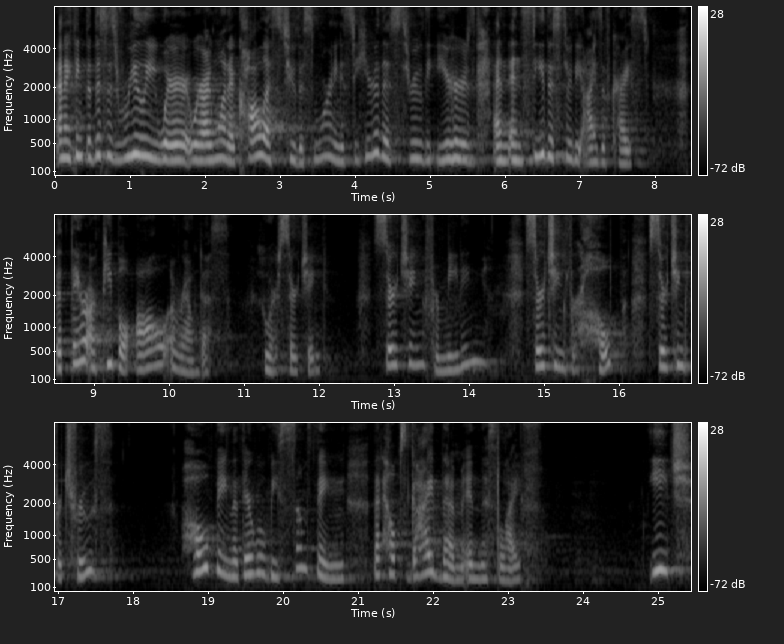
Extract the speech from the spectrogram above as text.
and I think that this is really where, where I want to call us to this morning is to hear this through the ears and, and see this through the eyes of Christ. That there are people all around us who are searching, searching for meaning, searching for hope, searching for truth, hoping that there will be something that helps guide them in this life. each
